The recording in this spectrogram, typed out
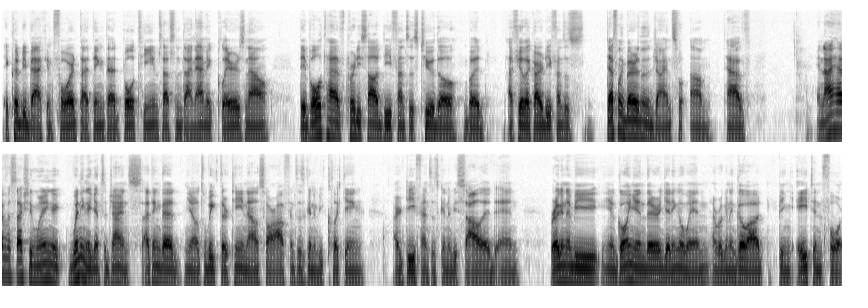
it could be back and forth. I think that both teams have some dynamic players now. They both have pretty solid defenses too, though. But I feel like our defense is definitely better than the Giants um, have. And I have us actually winning winning against the Giants. I think that you know it's week 13 now, so our offense is going to be clicking. Our defense is going to be solid, and we're going to be you know going in there and getting a win, and we're going to go out being eight and four.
